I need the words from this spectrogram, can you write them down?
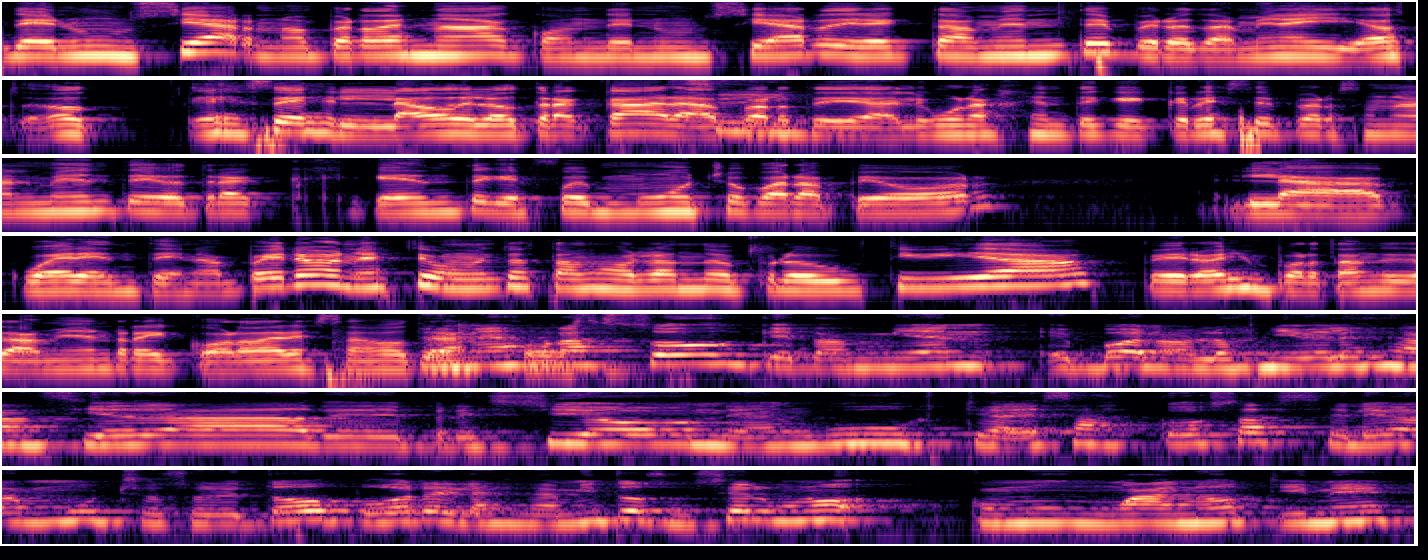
denunciar. No perdés nada con denunciar directamente, pero también hay. Ese es el lado de la otra cara, Sí. aparte de alguna gente que crece personalmente y otra gente que fue mucho para peor la cuarentena. Pero en este momento estamos hablando de productividad, pero es importante también recordar esas otras Tenés cosas. razón que también, eh, bueno, los niveles de ansiedad, de depresión, de angustia, esas cosas se elevan mucho, sobre todo por el aislamiento social. Uno, como humano, tiene.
